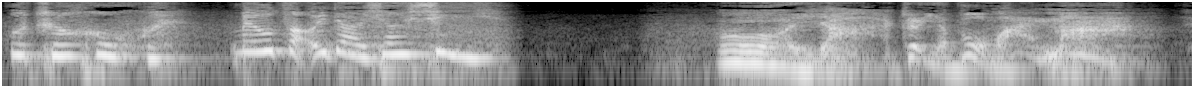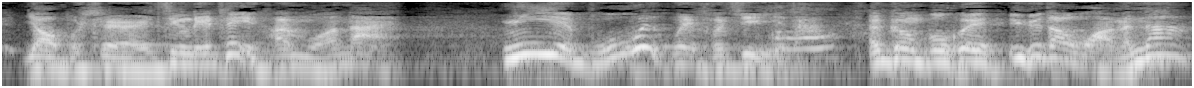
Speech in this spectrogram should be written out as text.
我真后悔没有早一点相信你。哦呀，这也不晚嘛！要不是经历这番磨难，你也不会恢复记忆的，更不会遇到我们呢。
